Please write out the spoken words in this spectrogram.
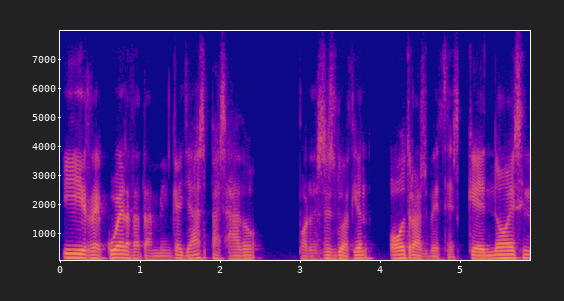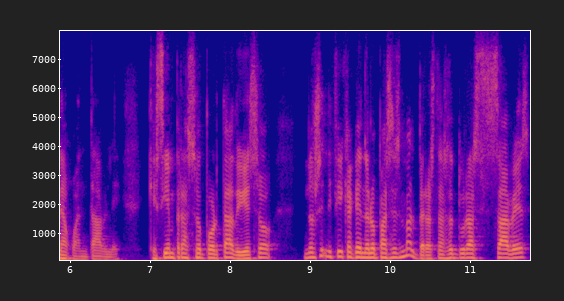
Y recuerda también que ya has pasado por esa situación otras veces, que no es inaguantable, que siempre has soportado y eso no significa que no lo pases mal, pero a estas alturas sabes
